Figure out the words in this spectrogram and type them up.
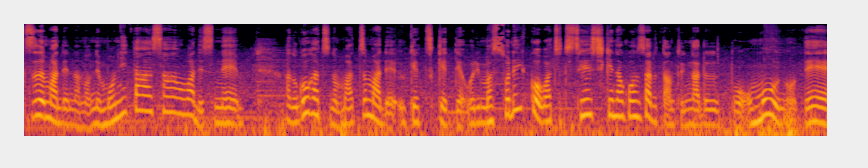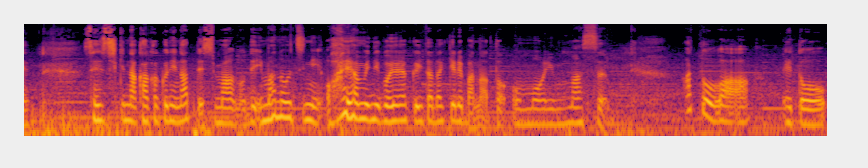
末までなのでモニターさんはですねあの5月の末まで受け付けております。それ以降はちょっと正式なコンサルタントになると思うので正式な価格になってしまうので今のうちにお早めにご予約いただければなと思います。あとはえっと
